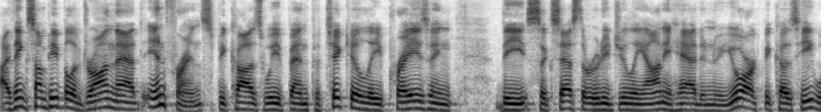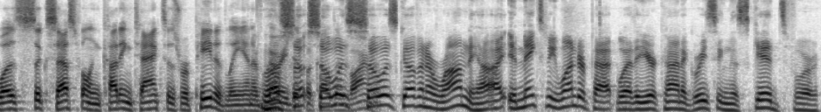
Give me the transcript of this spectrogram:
I think some people have drawn that inference because we've been particularly praising the success that Rudy Giuliani had in New York because he was successful in cutting taxes repeatedly in a well, very so, difficult so environment. So is Governor Romney. I, it makes me wonder, Pat, whether you're kind of greasing the skids for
